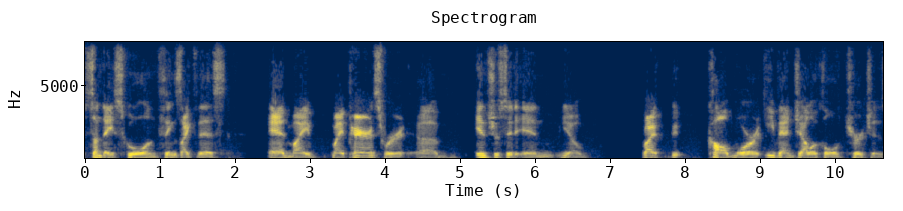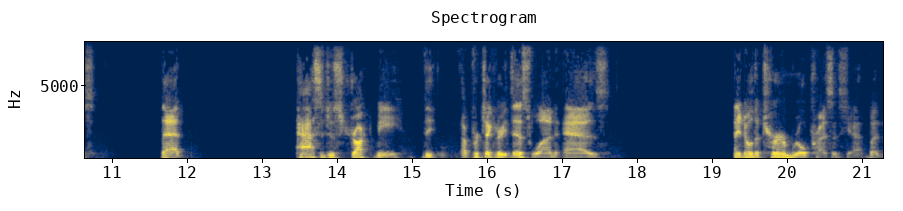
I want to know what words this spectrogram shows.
Sunday school and things like this, and my my parents were uh, interested in, you know, what I call more evangelical churches. That passages struck me, the uh, particularly this one, as I didn't know the term real presence yet, but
